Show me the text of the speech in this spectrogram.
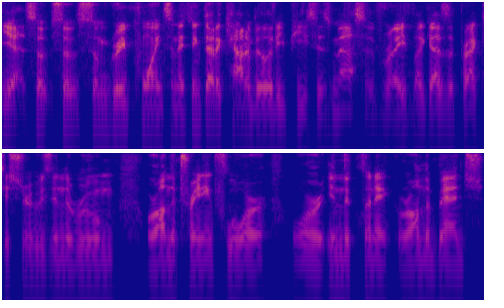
Yeah, so so some great points, and I think that accountability piece is massive, right? Like as a practitioner who's in the room or on the training floor or in the clinic or on the bench,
